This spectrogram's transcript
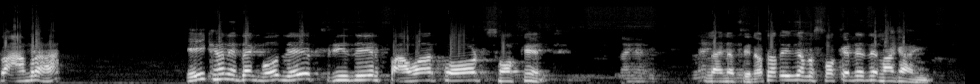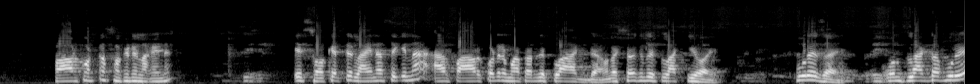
তো আমরা এইখানে দেখব যে ফ্রিজের পাওয়ার কট সকেট লাইন আছে। অর্থাৎ এই যে আমরা সকেটে যে লাগাই পাওয়ার কটটা সকেটে লাগাই না? এই সকেটে লাইন আছে কিনা আর পাওয়ার কটের মাথার যে প্লাগটা অনেক সময় কিন্তু প্লাগ কি হয়? পুড়ে যায়। কোন প্লাগটা পুড়ে?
